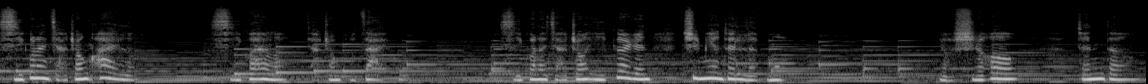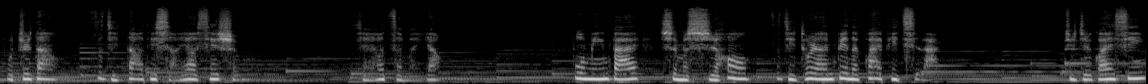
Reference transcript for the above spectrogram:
习惯了假装快乐，习惯了假装不在乎。习惯了假装一个人去面对冷漠，有时候真的不知道自己到底想要些什么，想要怎么样。不明白什么时候自己突然变得怪癖起来，拒绝关心，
